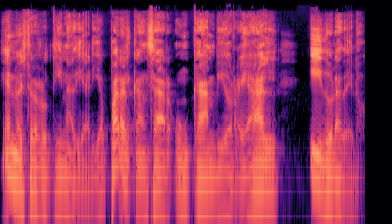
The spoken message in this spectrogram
en nuestra rutina diaria para alcanzar un cambio real y duradero.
